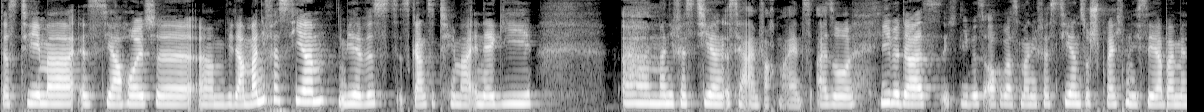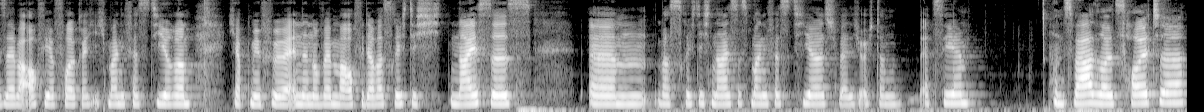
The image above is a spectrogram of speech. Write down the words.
das Thema ist ja heute ähm, wieder manifestieren. Wie ihr wisst, das ganze Thema Energie, äh, manifestieren ist ja einfach meins. Also ich liebe das. Ich liebe es auch über das Manifestieren zu sprechen. Ich sehe ja bei mir selber auch, wie erfolgreich ich manifestiere. Ich habe mir für Ende November auch wieder was richtig Nices, ähm, was richtig Nices manifestiert, werde ich euch dann erzählen. Und zwar soll es heute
